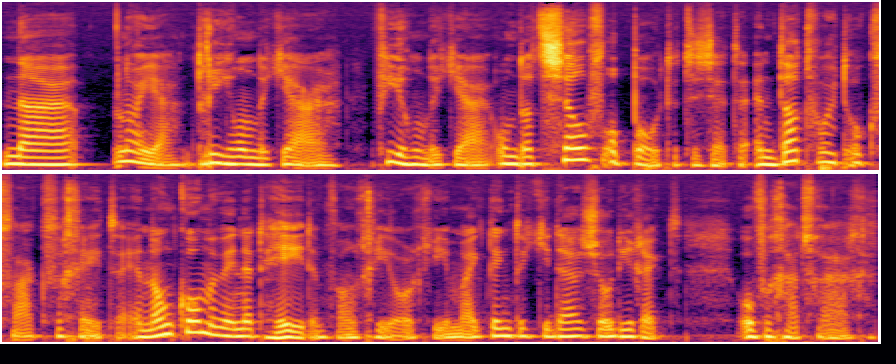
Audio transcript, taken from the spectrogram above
na, nou ja, 300 jaar, 400 jaar, om dat zelf op poten te zetten. En dat wordt ook vaak vergeten. En dan komen we in het heden van Georgië. Maar ik denk dat je daar zo direct over gaat vragen.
